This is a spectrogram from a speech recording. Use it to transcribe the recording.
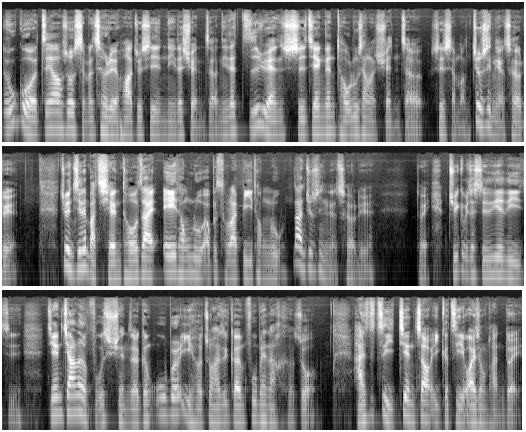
如果真要说什么策略的话，就是你的选择，你的资源、时间跟投入上的选择是什么，就是你的策略。就你今天把钱投在 A 通路，而不是投在 B 通路，那就是你的策略。对，举一个比较实际的例子，今天家乐福是选择跟 Uber E 合作，还是跟 f o o p a n 合作，还是自己建造一个自己的外送团队，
